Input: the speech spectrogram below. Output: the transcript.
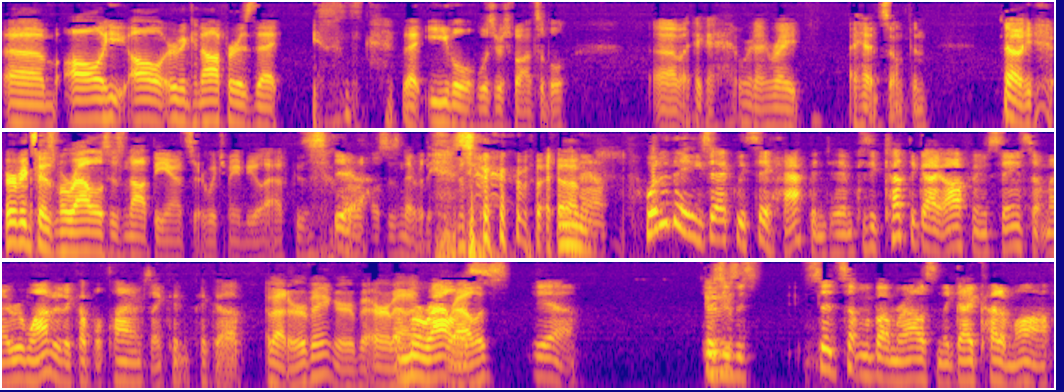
Um, all he all Irving can offer is that that evil was responsible. Um, I think I where did I write? I had something. No, he, Irving says Morales is not the answer, which made me laugh because Yeah. Morales is never the answer. but um, no. What did they exactly say happened to him? Because he cut the guy off and he was saying something. I rewound it a couple times. I couldn't pick up. about Irving or, or about Morales. Morales? Yeah. Because he was said something about Morales and the guy cut him off.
